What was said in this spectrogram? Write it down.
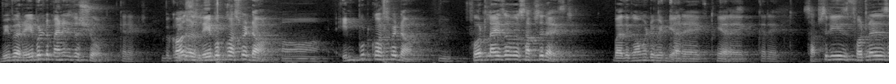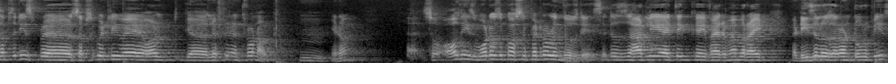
we were able to manage the show Correct. because, Because. labor costs were down, oh. input costs were down, fertilizer was subsidized by the government of India. Correct. Yes. Correct. Correct. Subsidies, fertilizer subsidies uh, subsequently were all uh, lifted and thrown out. Hmm. You know, Uh, so all these. What was the cost of petrol in those days? It was hardly. I think, if I remember right, a diesel was around two rupees,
